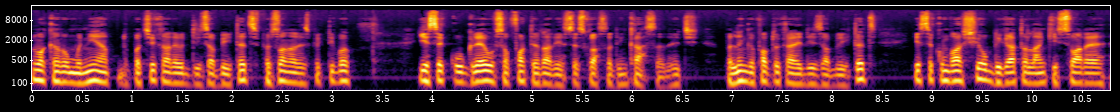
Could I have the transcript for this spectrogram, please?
numai că în România, după ce care au dizabilități, persoana respectivă iese cu greu sau foarte rar este scoasă din casă. Deci, pe lângă faptul că are dizabilități, este cumva și obligată la închisoare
